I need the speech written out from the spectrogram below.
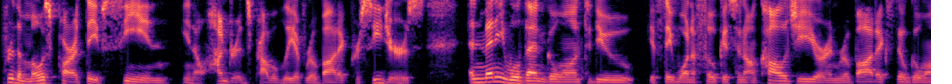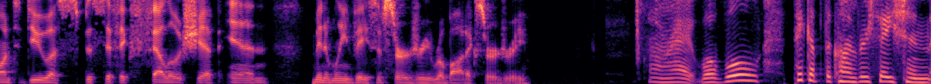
for the most part, they've seen, you know, hundreds probably of robotic procedures. And many will then go on to do, if they want to focus in oncology or in robotics, they'll go on to do a specific fellowship in minimally invasive surgery, robotic surgery. All right. Well, we'll pick up the conversation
